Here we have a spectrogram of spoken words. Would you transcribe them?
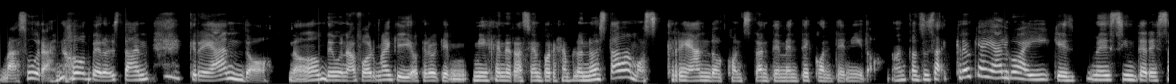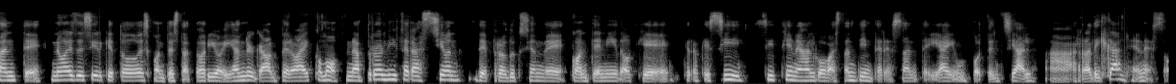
basura, ¿no? Pero están creando ¿no? De una forma que yo creo que mi generación, por ejemplo, no estábamos creando constantemente contenido, ¿no? Entonces, ah, creo que hay algo ahí que es, interesante. No es decir que todo es contestatorio y underground, pero hay como una proliferación de producción de contenido que creo que sí, sí tiene algo bastante interesante y hay un potencial uh, radical en eso.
